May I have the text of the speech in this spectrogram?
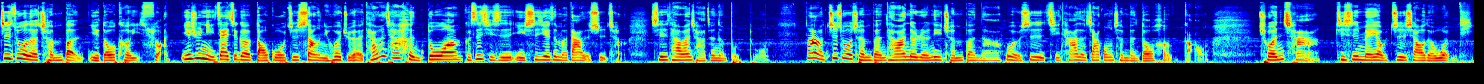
制作的成本也都可以算。也许你在这个岛国之上，你会觉得台湾茶很多啊，可是其实以世界这么大的市场，其实台湾茶真的不多。那制作成本，台湾的人力成本啊，或者是其他的加工成本都很高，纯茶其实没有滞销的问题。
